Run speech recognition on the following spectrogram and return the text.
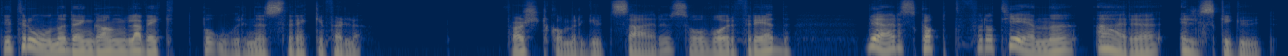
De troende den gang la vekt på ordenes rekkefølge. Først kommer Guds ære, så vår fred. Vi er skapt for å tjene, ære, elske Gud.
